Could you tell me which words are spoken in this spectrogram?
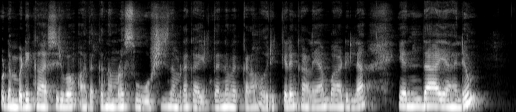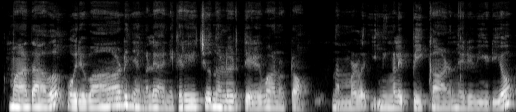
ഉടമ്പടി കാശുരൂപം അതൊക്കെ നമ്മൾ സൂക്ഷിച്ച് നമ്മുടെ കയ്യിൽ തന്നെ വെക്കണം. ഒരിക്കലും കളയാൻ പാടില്ല. എന്തായാലും മാതാവ് ഒരുപാട് ഞങ്ങളെ അനുഗ്രഹിച്ചു എന്നുള്ളൊരു തെളിവാണ് കേട്ടോ നമ്മൾ നിങ്ങളിപ്പോൾ ഈ കാണുന്ന ഒരു വീഡിയോ.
